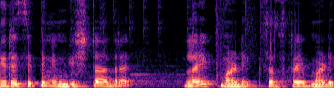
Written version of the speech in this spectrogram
ಈ ರೆಸಿಪಿ ನಿಮ್ಗೆ ಇಷ್ಟ ಆದರೆ ಲೈಕ್ ಮಾಡಿ, ಸಬ್ಸ್ಕ್ರೈಬ್ ಮಾಡಿ.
